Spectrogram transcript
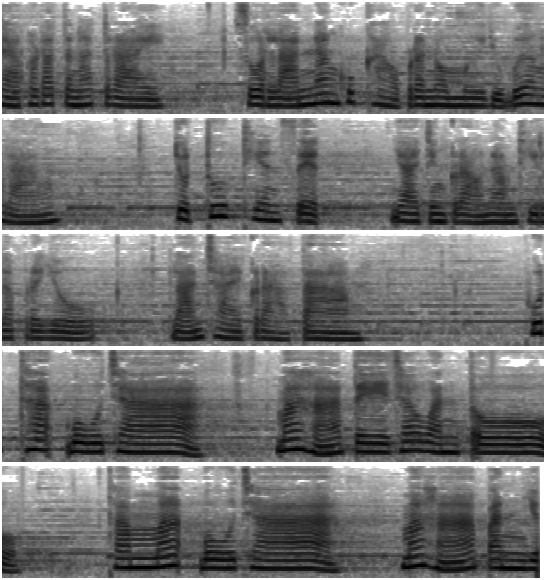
ชาพระรัตนตรยัย ส่วนหลานนั่งคุกเข่าประนมมืออยู่เบื้องหลัง จุดธูปเทียนเสร็จ ยายจึงกล่าวนำทีละประโยค หลานชายกล่าวตาม พุทธบูชา มหาเตชะวันโต ธรรมบูชา มหาปัญโย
